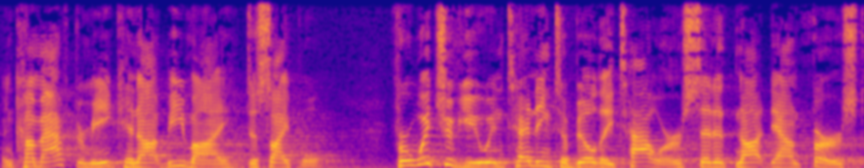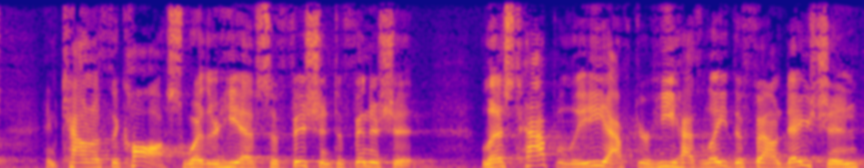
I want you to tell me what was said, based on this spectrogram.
and come after me cannot be my disciple. For which of you, intending to build a tower, sitteth not down first and counteth the cost, whether he have sufficient to finish it? Lest happily, after he hath laid the foundation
